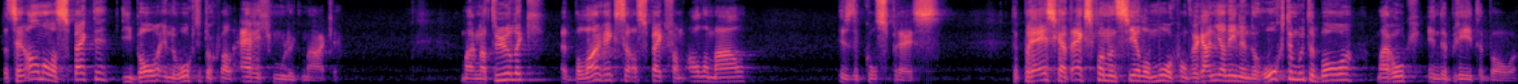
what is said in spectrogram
Dat zijn allemaal aspecten die bouwen in de hoogte toch wel erg moeilijk maken. Maar natuurlijk, het belangrijkste aspect van allemaal is de kostprijs. De prijs gaat exponentieel omhoog, want we gaan niet alleen in de hoogte moeten bouwen, maar ook in de breedte bouwen.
